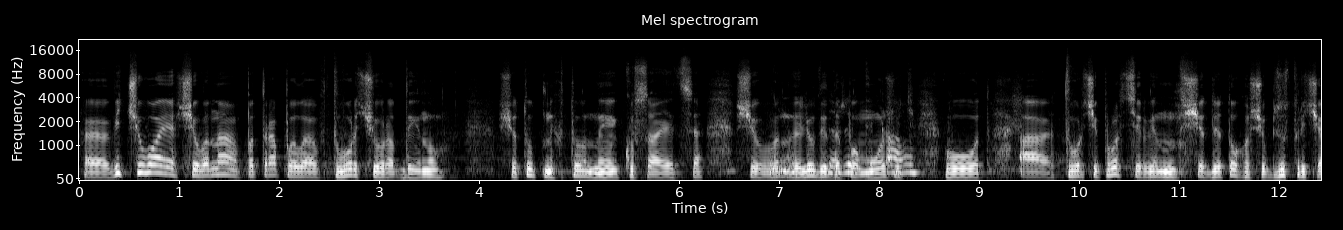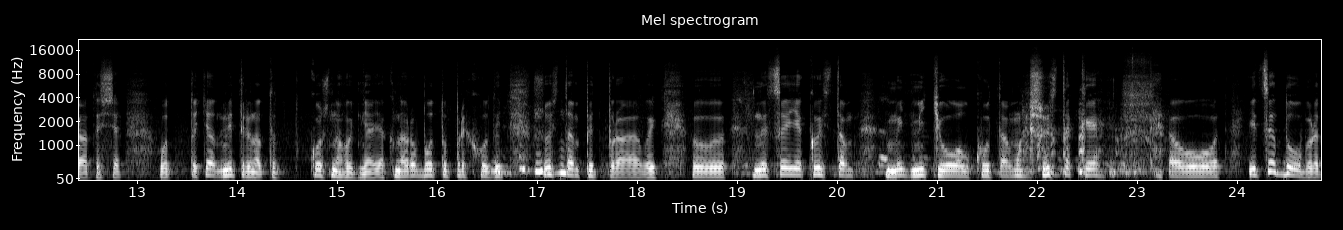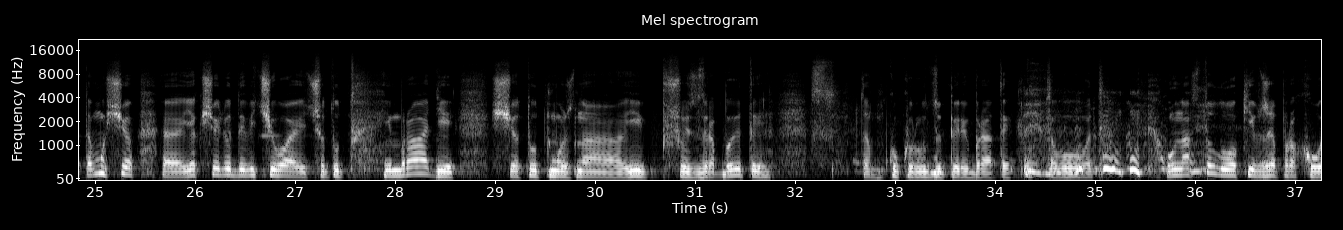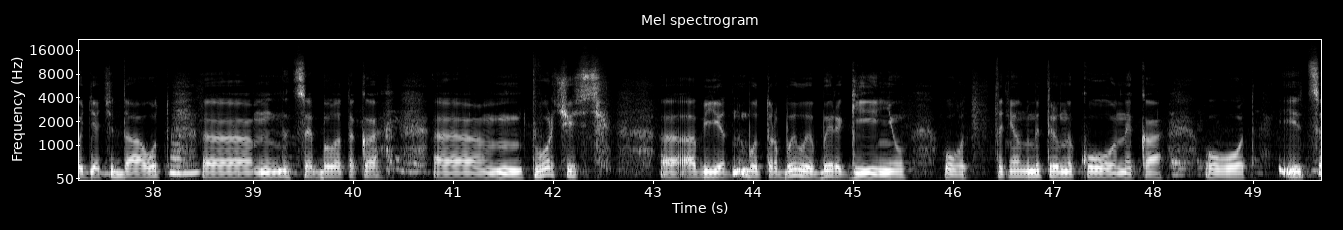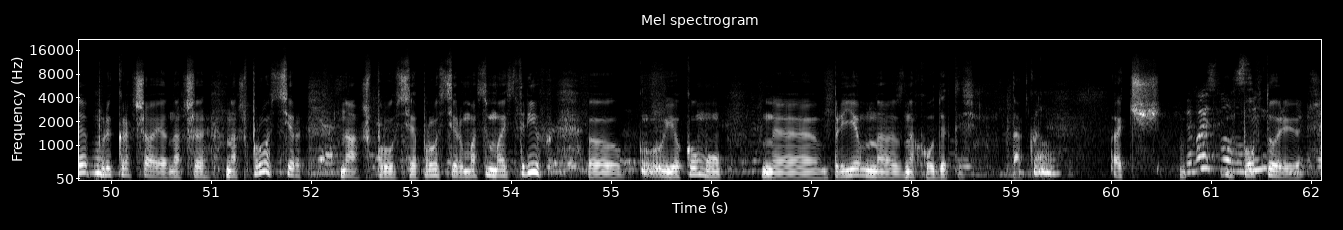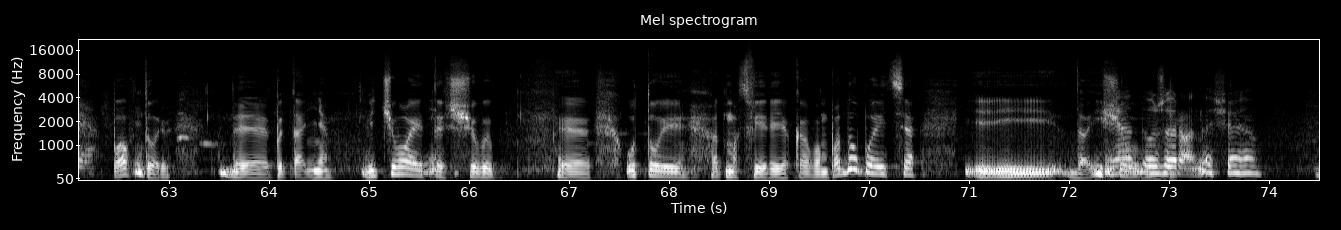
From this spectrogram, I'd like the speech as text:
Е, Відчуває, що вона потрапила в творчу родину. Що тут ніхто не кусається, що люди Дуже допоможуть. цікаво. От. А творчий простір він ще для того, щоб зустрічатися. От Тетяна Дмитрівна тут кожного дня, як на роботу приходить, щось там підправить, е, несе якусь там мітьолку, там щось таке. От. І це добре, тому що е, якщо люди відчувають, що тут їм раді, що тут можна і щось зробити. Там кукурудзу перебрати. От. У нас толоки вже проходять. Да. От, е, це була така е, творчість. От робили берегиню, от, Тетяну Дмитрівну Коника. От. І це прикрашає наше, наш простір, наш простір, простір майстрів, е, у якому е, приємно знаходитись. Так. А ч- Давай слово. Повторюю, повторюю е, питання. Відчуваєте, що ви е, у той атмосфері, яка вам подобається, і, да, і що Я дуже рада, що я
